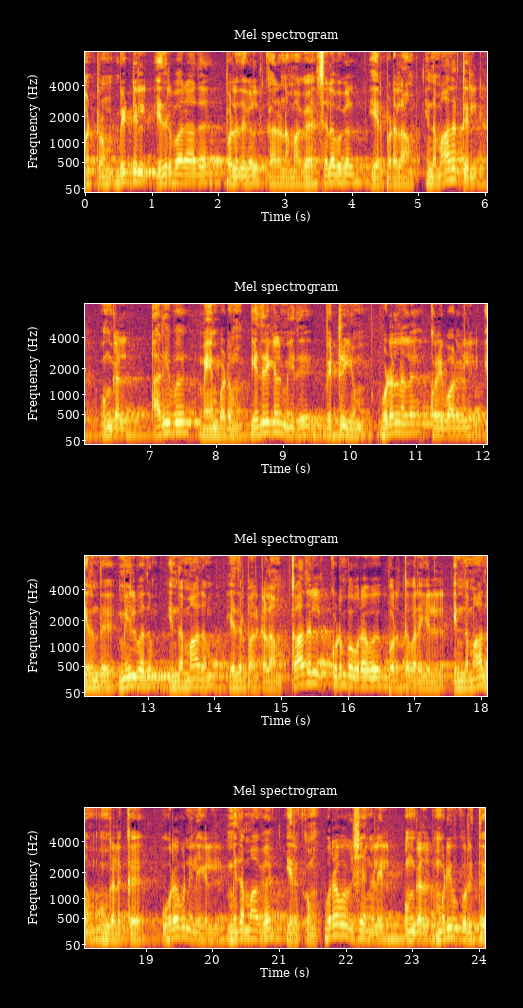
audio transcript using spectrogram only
மற்றும் வீட்டில் எதிர்பாராத பழுதுகள் காரணமாக செலவுகள் ஏற்படலாம். இந்த மாதத்தில் உங்கள் அறிவு மேம்படும். எதிரிகள் மீது வெற்றியும் உடல்நல குறைபாடுகளில் இருந்து மீள்வதும் இந்த மாதம் எதிர்பார்க்கலாம். காதல் குடும்ப உறவு பொறுத்தவரையில் இந்த மாதம் உங்களுக்கு உறவு நிலைகளில் மிதமாக இருக்கும். உறவு விஷயங்களில் உங்கள் முடிவு குறித்து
